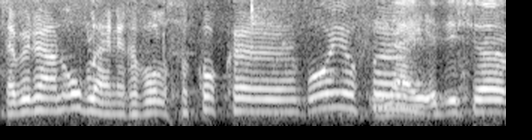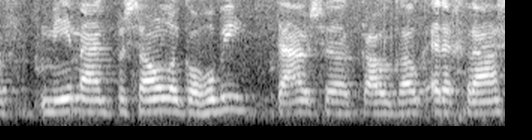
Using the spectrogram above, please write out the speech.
Hebben jullie daar een opleiding gevolgd voor kok, uh, boy? Of, uh... Nee, het is uh, meer mijn persoonlijke hobby. Thuis kook ik ook erg graag.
